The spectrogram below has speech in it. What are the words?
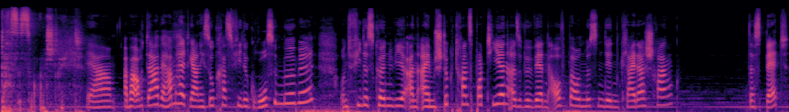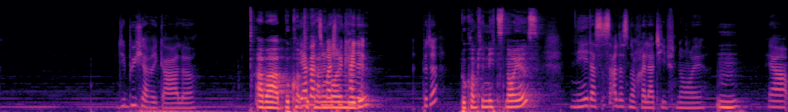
das ist so anstrengend. Ja, aber auch da, wir haben halt gar nicht so krass viele große Möbel und vieles können wir an einem Stück transportieren. Also wir werden aufbauen müssen den Kleiderschrank, das Bett, die Bücherregale. Aber bekommt Wir ihr keine ja neuen keine- Möbel? Bitte? Bekommt ihr nichts Neues? Nee, das ist alles noch relativ neu. Mhm. Ja,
